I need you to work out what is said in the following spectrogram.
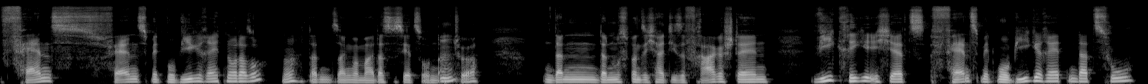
Fans, Fans mit Mobilgeräten oder so. Ne? Dann sagen wir mal, das ist jetzt so ein mhm. Akteur. Und dann, dann muss man sich halt diese Frage stellen, wie kriege ich jetzt Fans mit Mobilgeräten dazu,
